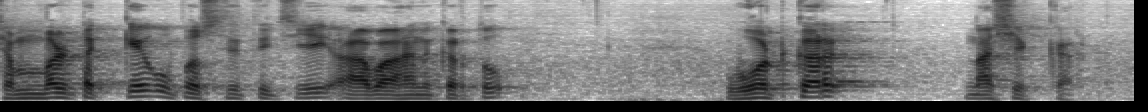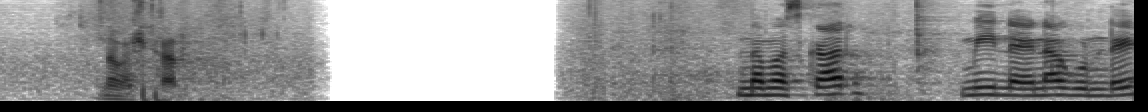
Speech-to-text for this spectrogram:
शंभर टक्के उपस्थितीची आवाहन करतो. व्होटकर नाशिककर. नमस्कार. नमस्कार मी नैना गुंडे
